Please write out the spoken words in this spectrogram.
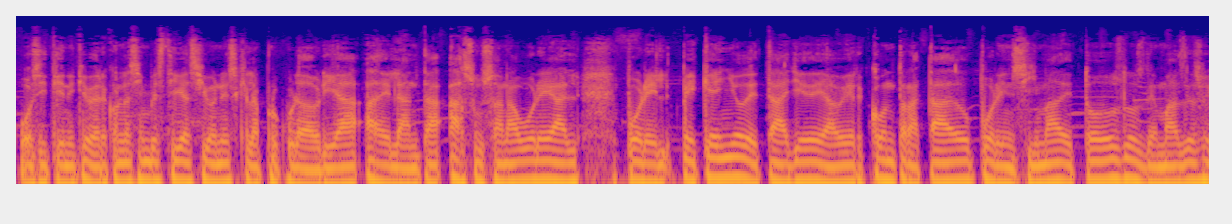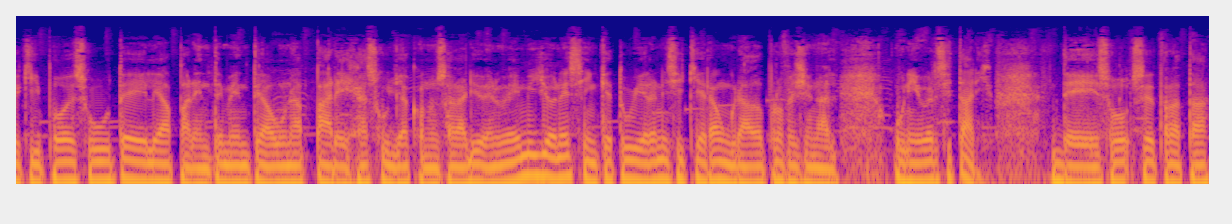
o si tiene que ver con las investigaciones que la Procuraduría adelanta a Susana Boreal por el pequeño detalle de haber contratado por encima de todos los demás de su equipo de su UTL aparentemente a una pareja suya con un salario de 9 millones sin que tuviera ni siquiera un grado profesional universitario. De eso se trata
